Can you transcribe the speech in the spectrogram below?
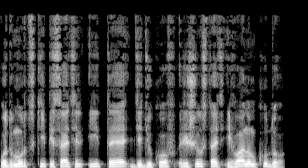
Удмуртский писатель И. Т. Дедюков решил стать Иваном Кудо.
